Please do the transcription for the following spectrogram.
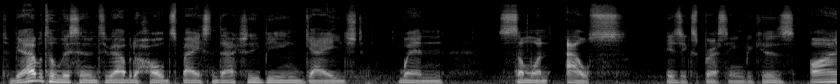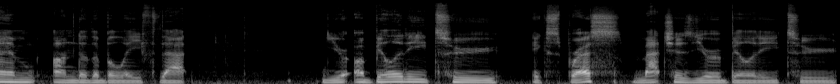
to be able to listen and to be able to hold space and to actually be engaged when someone else is expressing because I am under the belief that your ability to express matches your ability to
